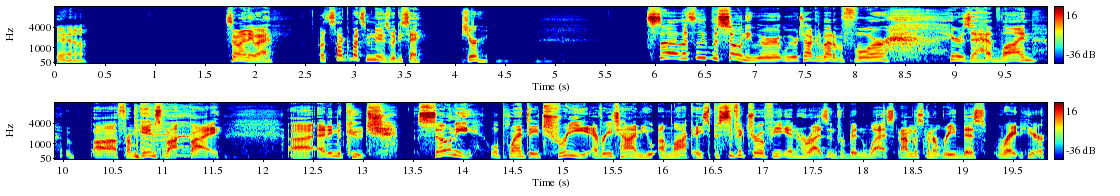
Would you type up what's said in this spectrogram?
Yeah, So anyway, let's talk about some news. What do you say? sure. So let's leave with Sony. We were we were talking about it before. Here's a headline uh, from GameSpot by uh, Eddie Makuch. Sony will plant a tree every time you unlock a specific trophy in Horizon Forbidden West, and I'm just going to read this right here.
